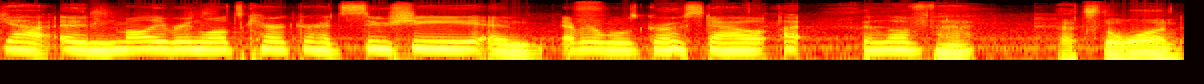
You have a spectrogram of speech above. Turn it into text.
Yeah, and Molly Ringwald's character had sushi and everyone was grossed out. I, I love that. That's the one.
